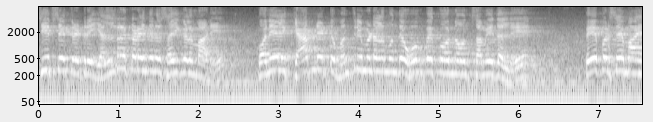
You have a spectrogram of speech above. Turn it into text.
chief secretary ಎಲ್ಲರ ಕಡೆಯಿಂದಲೂ ಸಹಿಗಳು ಮಾಡಿ, ಕೊನೆಯಲ್ಲಿ ಕ್ಯಾಬಿನೆಟ್ ಮಂತ್ರಿಮಂಡಲ ಮುಂದೆ ಹೋಗಬೇಕು ಅನ್ನೋ ಒಂದು ಸಮಯದಲ್ಲಿ ಪೇಪರ್ಸೇ ಮಾಯ.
